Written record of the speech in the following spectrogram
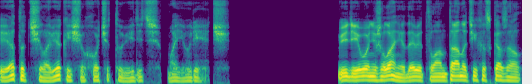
«И этот человек еще хочет увидеть мою речь». Видя его нежелание, Дэвид Лантано тихо сказал.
